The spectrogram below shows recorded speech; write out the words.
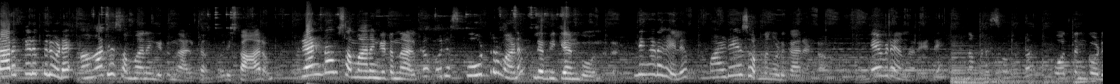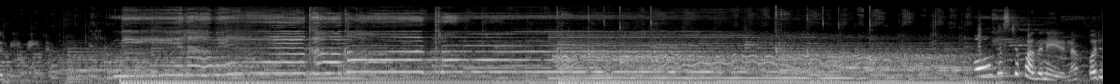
നറുക്കെടുപ്പിലൂടെ ആദ്യ സമ്മാനം കിട്ടുന്ന ആൾക്ക് ഒരു കാറും രണ്ടാം സമ്മാനം കിട്ടുന്ന ആൾക്ക് ഒരു സ്കൂട്ടറുമാണ് ലഭിക്കാൻ പോകുന്നത്. നിങ്ങളുടെ കയ്യിൽ പഴയ സ്വർണം കൊടുക്കാനുണ്ടോ? എവിടെയാണെന്ന് അറിയട്ടെ നമ്മുടെ സ്വന്തം പോത്തൻകോട് ഭീമയിൽ ഓഗസ്റ്റ് പതിനേഴിന് ഒരു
